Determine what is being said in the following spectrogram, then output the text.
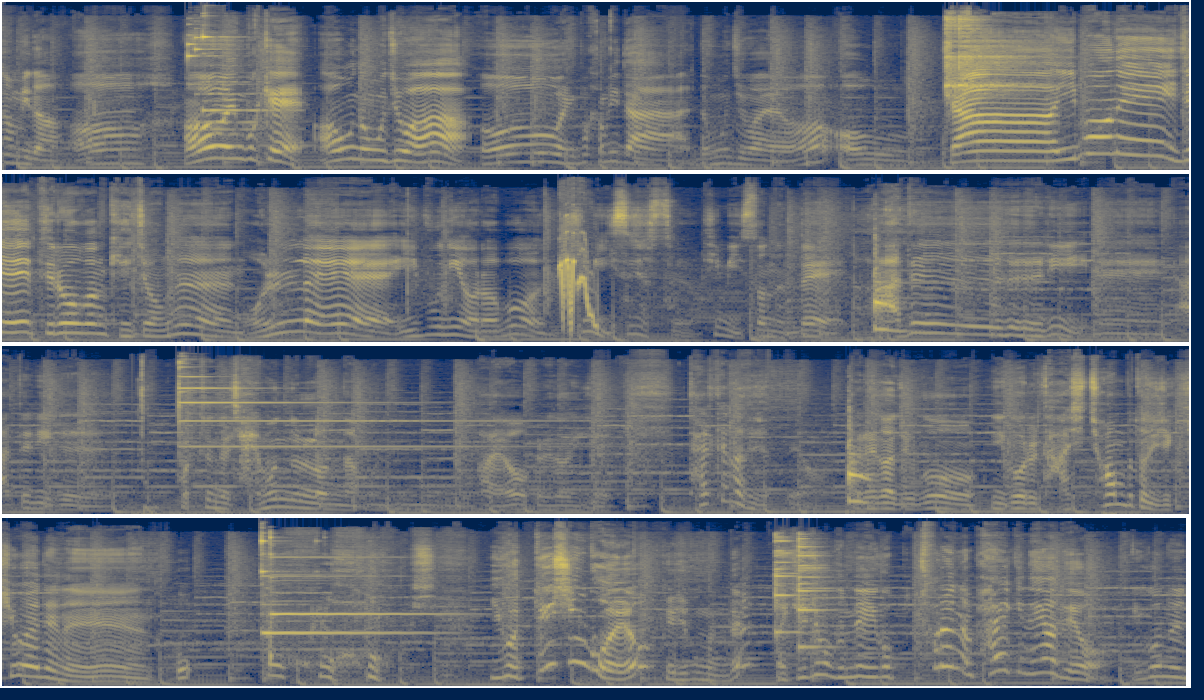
감사합니다. 아. 아우 행복해. 아우 너무 좋아. 어우 행복합니다. 너무 좋아요. 어우. 자 이번에 이제 들어간 계정은 원래 이분이 여러분 팀이 있으셨어요. 팀이 있었는데 아들이 네, 아들이 그 버튼을 잘못 눌렀나 봐요. 그래서 이제 탈퇴가 되셨대요. 그래가지고 이거를 다시 처음부터 이제 키워야 되는 어? 오, 오, 오, 씨. 이거 뛰신 거예요? 개주분 근데? 아, 개주분 근데 이거 툴에는 팔긴 해야 돼요. 이거는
